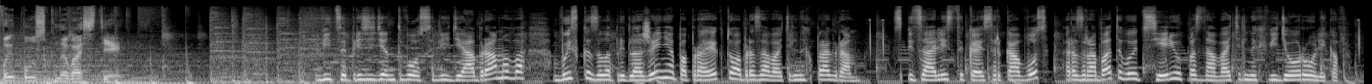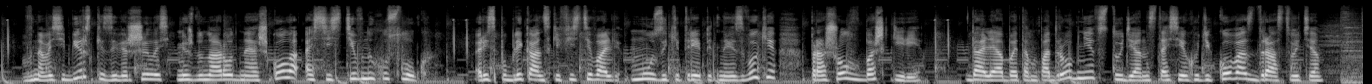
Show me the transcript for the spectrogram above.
Выпуск новостей. Вице-президент ВОЗ Лидия Абрамова высказала предложение по проекту образовательных программ. Специалисты КСРК ВОЗ разрабатывают серию познавательных видеороликов. В Новосибирске завершилась Международная школа ассистивных услуг. Республиканский фестиваль музыки «Трепетные звуки» прошел в Башкирии. Далее об этом подробнее в студии Анастасия Худякова. Здравствуйте! Здравствуйте!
